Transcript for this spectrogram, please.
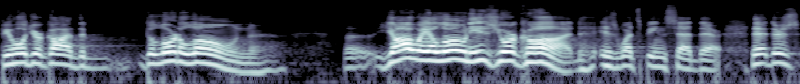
Behold your God, the, the Lord alone. Uh, Yahweh alone is your God, is what's being said there. There's,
